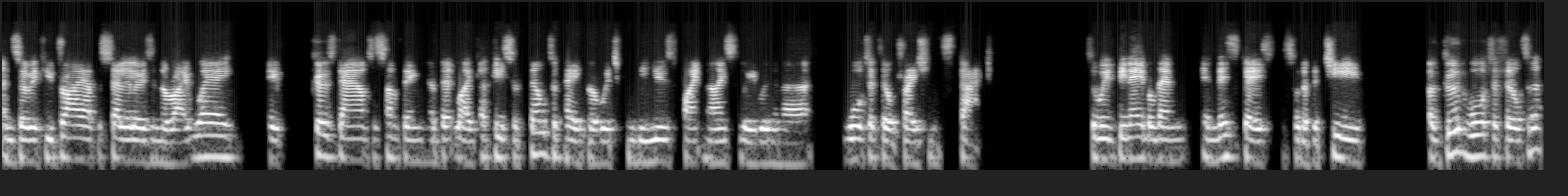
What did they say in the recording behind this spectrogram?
And so if you dry out the cellulose in the right way, it goes down to something a bit like a piece of filter paper, which can be used quite nicely within a water filtration stack. So we've been able then, in this case, to sort of achieve a good water filter,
